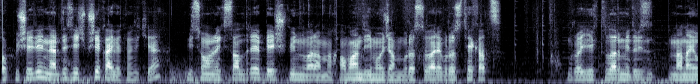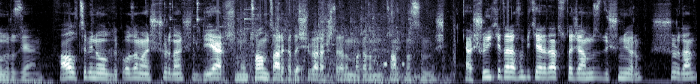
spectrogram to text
Çok bir şey değil neredeyse hiçbir şey kaybetmedik ya. Bir sonraki saldırıya 5 gün var ama. Aman diyeyim hocam burası var ya burası tek hat. Burayı yıktılar mıydı biz nanay oluruz yani. 6000 olduk. O zaman şuradan şu diğer mutant arkadaşı bir araştıralım bakalım mutant nasılmış. Ya şu iki tarafı bir kere daha tutacağımızı düşünüyorum. Şuradan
